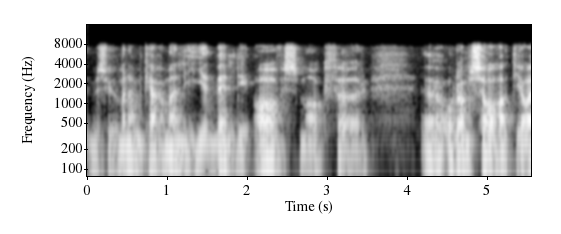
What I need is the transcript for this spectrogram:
Monsieur Madame Karmali en väldig avsmak för. Eh, och de sa att ja,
